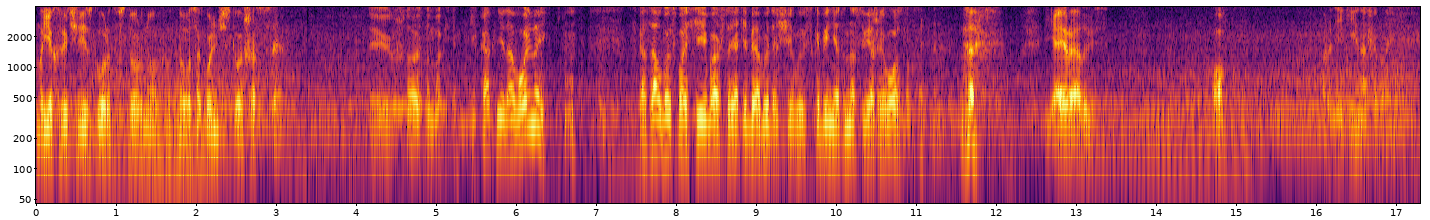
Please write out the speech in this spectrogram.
Мы ехали через город в сторону Новосокольнического шоссе. Ты что это, Максим, никак недовольный? Сказал бы спасибо, что я тебя вытащил из кабинета на свежий воздух. Да, я и радуюсь. О, парники наши приезжали.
